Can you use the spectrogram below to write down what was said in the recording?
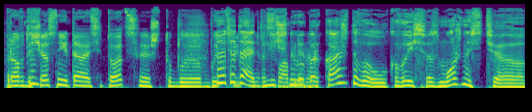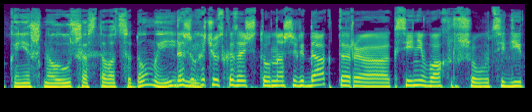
Правда, ну, сейчас не та ситуация, чтобы быть Ну, это да, это личный выбор каждого. У кого есть возможность, э, конечно, лучше оставаться дома. И... Даже хочу сказать, что наш редактор э, Ксения Вахрушева вот сидит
